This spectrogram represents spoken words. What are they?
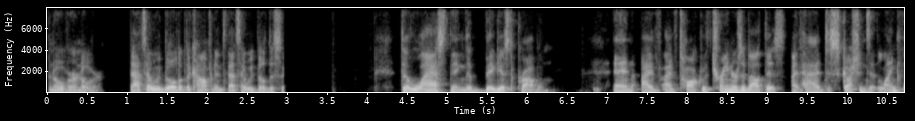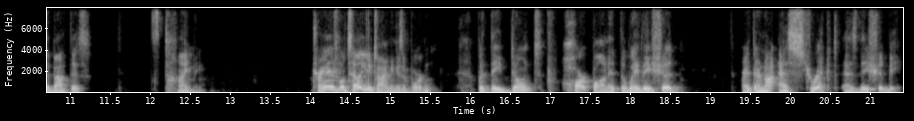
And over and over. That's how we build up the confidence. That's how we build the The last thing, the biggest problem, and I've I've talked with trainers about this. I've had discussions at length about this. It's timing. Trainers will tell you timing is important, but they don't harp on it the way they should. Right? They're not as strict as they should be.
